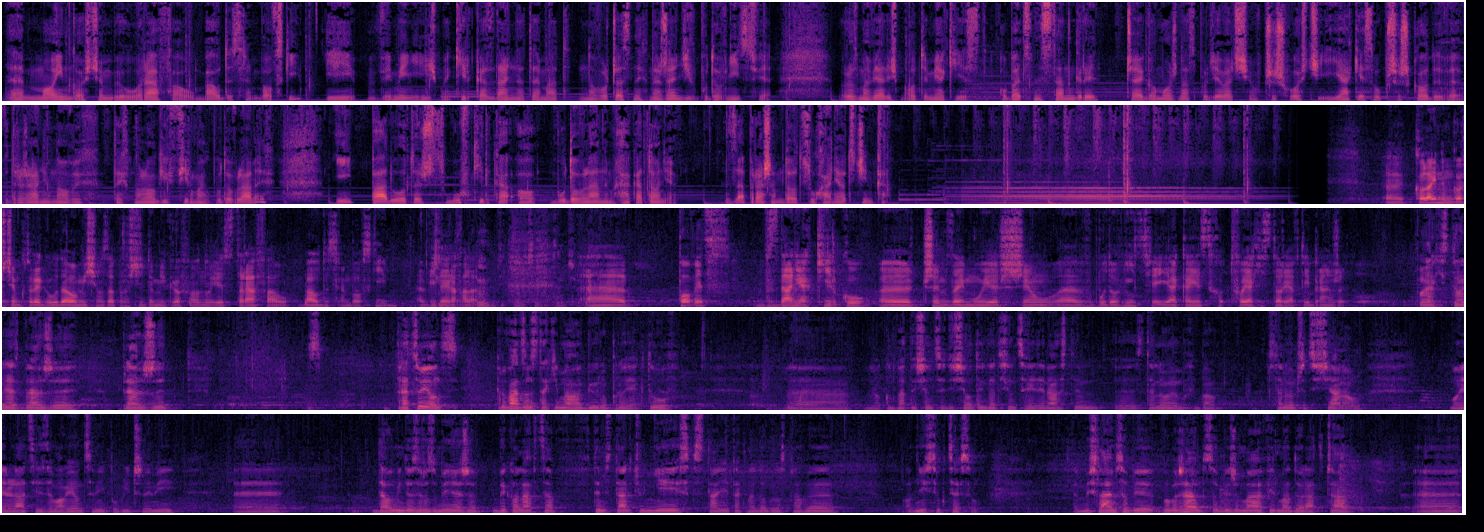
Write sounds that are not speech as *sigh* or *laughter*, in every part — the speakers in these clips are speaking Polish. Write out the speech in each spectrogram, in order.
E, moim gościem był Rafał Bałdys-Rębowski i wymieniliśmy kilka zdań na temat nowoczesnych narzędzi w budownictwie. Rozmawialiśmy o tym, jaki jest obecny stan gry, czego można spodziewać się w przyszłości i jakie są przeszkody we wdrażaniu nowych technologii w firmach budowlanych i padło też słów kilka o budowlanym hackatonie. Zapraszam do odsłuchania odcinka. E, kolejnym gościem, którego udało mi się zaprosić do mikrofonu jest Rafał Bałdys-Rębowski. Witaj Rafale. Witam cię, witam cię. E, powiedz w zdaniach kilku, e, czym zajmujesz się e, w budownictwie i jaka jest Twoja historia w tej branży? Moja historia z branży, branży z, pracując, prowadząc takie małe biuro projektów w roku 2010-2011 e, stanąłem chyba stanąłem przed ścianą. Moje relacje z zamawiającymi publicznymi dały mi do zrozumienia, że wykonawca tym starciu nie jest w stanie tak na dobrą sprawę odnieść sukcesu. Myślałem sobie, wyobrażałem to sobie, że mała firma doradcza, e,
